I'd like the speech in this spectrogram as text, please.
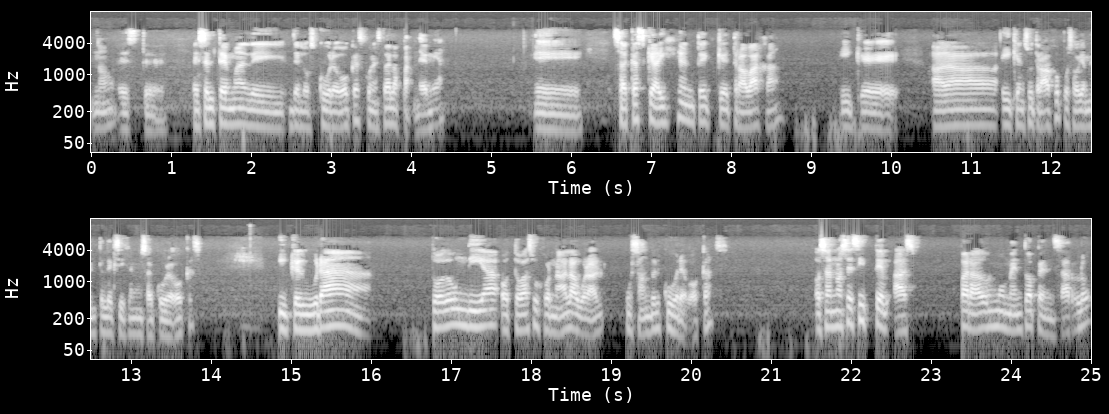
¿no? Este, es el tema de, de los cubrebocas con esta de la pandemia. Eh, sacas que hay gente que trabaja y que, haga- y que en su trabajo, pues obviamente le exigen usar cubrebocas y que dura todo un día o toda su jornada laboral usando el cubrebocas. O sea, no sé si te has parado un momento a pensarlo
